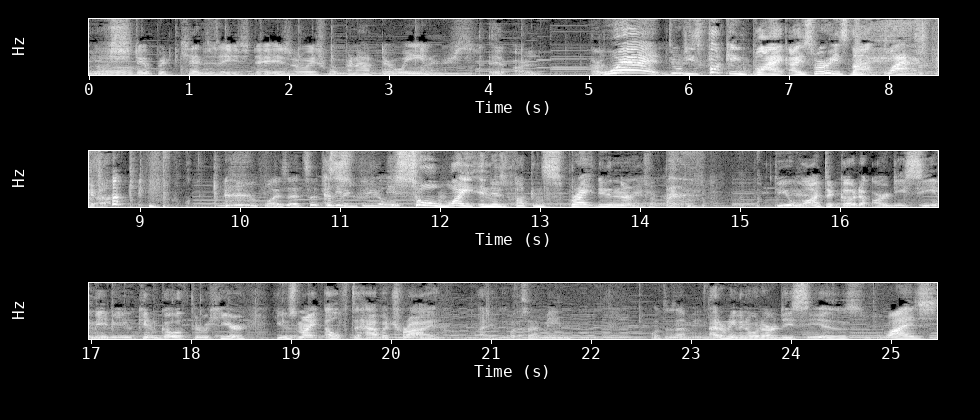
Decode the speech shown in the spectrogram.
These uh, stupid kids these days always whipping out their wieners. Eh, are- are When? Dude, he's fucking black. I swear he's not black. Why is that such a Because he's, big deal? he's so white in his fucking sprite, dude. In there. Do you want to go to RDC? Maybe you can go through here. Use my elf to have a try. I, What's that mean? What does that mean? I don't even know what RDC is. Why is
